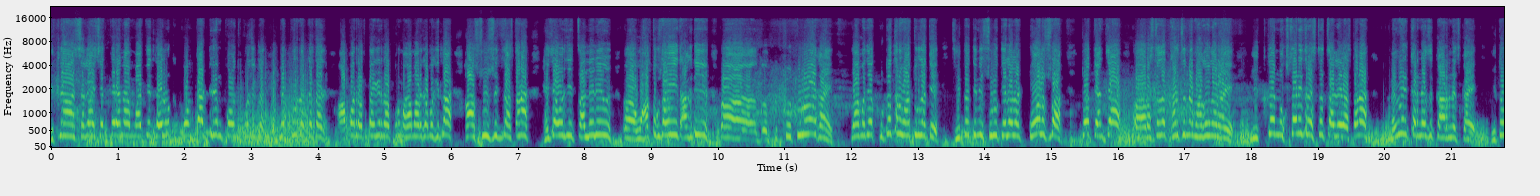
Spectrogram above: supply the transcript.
इथल्या सगळ्या शेतकऱ्यांना मातीत घालून कोणता ड्रीम प्रोजेक्ट हे पूर्ण करतात? आपण रत्नागिरी नागपूर महामार्ग बघितला हा सुशिक्षित असताना ह्याच्यावर जी चाललेली वाहतूक जाईल अगदी तुरळक आहे. त्यामध्ये कुठं तर वाहतूक जाते. जिथं त्यांनी सुरू केलेला टोल सुद्धा तो त्यांच्या रस्त्याचा खर्च न भागवणार आहे. इतकं नुकसानीत रस्ता चाललेला असताना नवीन करण्याचं कारणच काय? इथं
